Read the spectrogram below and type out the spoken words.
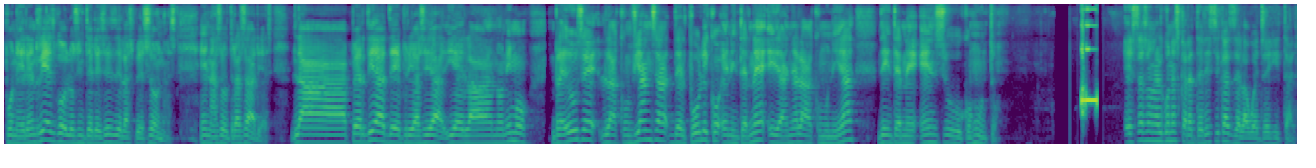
poner en riesgo los intereses de las personas en las otras áreas. La pérdida de privacidad y el anónimo reduce la confianza del público en Internet y daña la comunidad de Internet en su conjunto. Estas son algunas características de la huella digital.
